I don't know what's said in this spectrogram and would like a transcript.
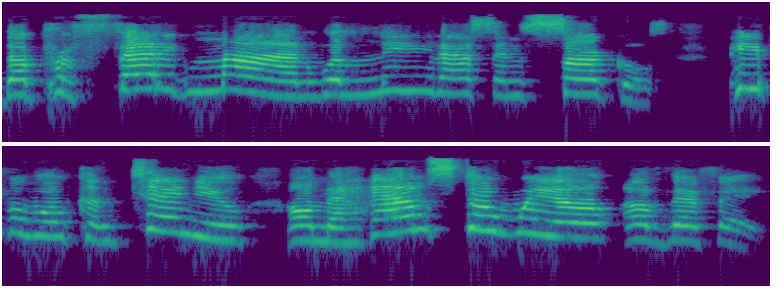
the prophetic mind will lead us in circles. People will continue on the hamster wheel of their faith.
